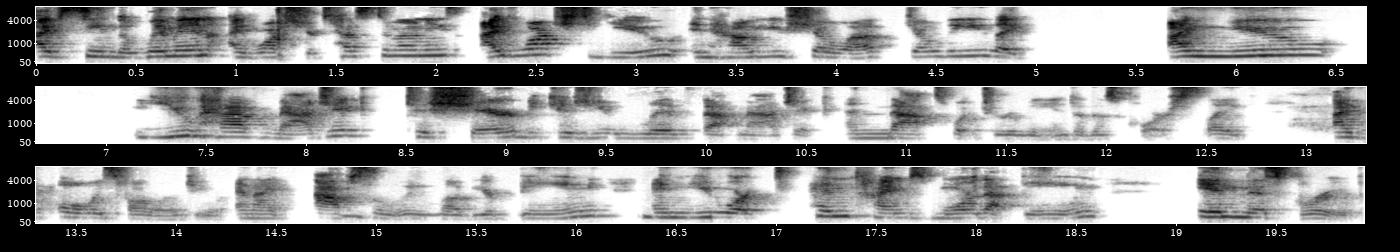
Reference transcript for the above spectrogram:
I've seen the women. I've watched your testimonies. I've watched you and how you show up, Jolie. Like, I knew you have magic to share because you live that magic. And that's what drew me into this course. Like i've always followed you and i absolutely love your being. And you are 10 times more that being in this group.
